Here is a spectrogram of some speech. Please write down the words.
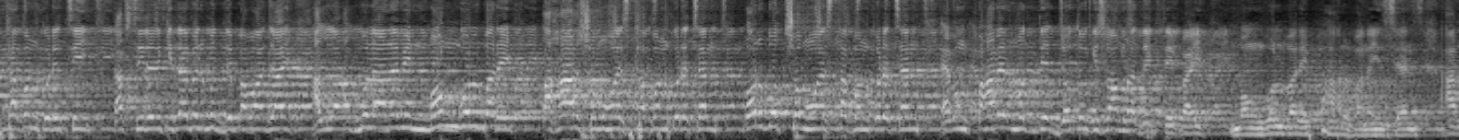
স্থাপন করেছি তাফসিরের কিতাবের মধ্যে পাওয়া যায় আল্লাহ রাব্বুল আলামিন মঙ্গলবারে পাহাড় সমূহ স্থাপন করেছেন পর্বত সমূহ স্থাপন করেছেন এবং পাহাড়ের মধ্যে যত কিছু আমরা দেখতে পাই ভাই মঙ্গলবারে পাহাড় বানাইছেন আর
